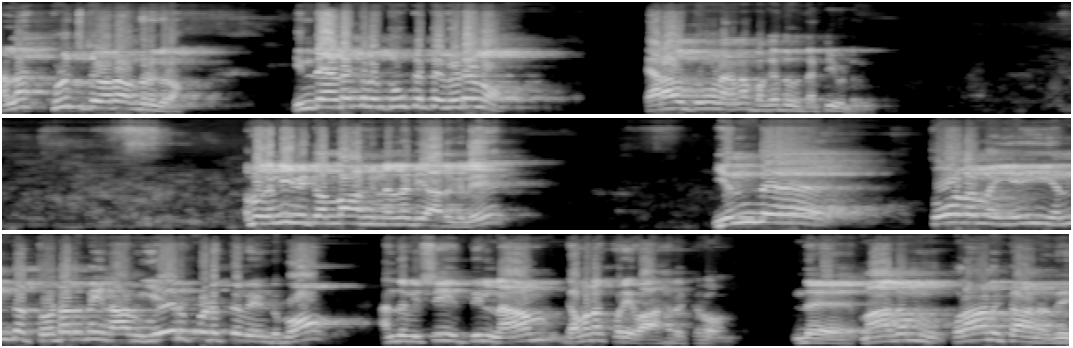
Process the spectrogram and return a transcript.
நல்லா குளிச்சுட்டு வர வந்திருக்கிறோம். இந்த இடத்துல தூக்கத்தை விடணும். யாராவது தூங்கினாங்கன்னா பக்கத்துல தட்டி விட்டுருங்க. அப்ப கண்ணியமிக்க அல்லாஹின் நல்லடியார்களே எந்த தோழமையை எந்த தொடர்பை நாம் ஏற்படுத்த வேண்டுமோ அந்த விஷயத்தில் நாம் கவனக்குறைவாக இருக்கிறோம். இந்த மாதம் குரானுக்கானது.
